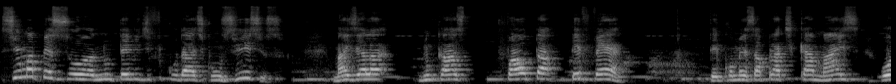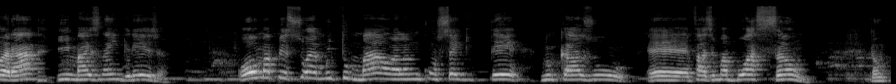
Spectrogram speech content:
Se uma pessoa não teve dificuldade com os vícios, mas ela, no caso, falta ter fé, tem que começar a praticar mais, orar e ir mais na igreja. Ou uma pessoa é muito mal, ela não consegue ter, no caso, é, fazer uma boa ação. Então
